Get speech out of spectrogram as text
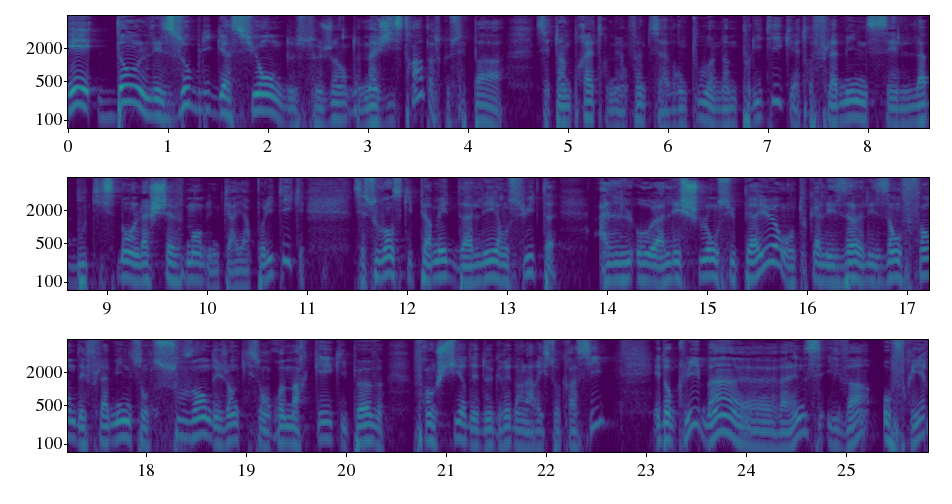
Et dans les obligations de ce genre de magistrat, parce que c'est pas, c'est un prêtre, mais en fait c'est avant tout un homme politique. être flamine, c'est l'aboutissement, l'achèvement d'une carrière politique. C'est souvent ce qui permet d'aller ensuite à l'échelon supérieur, en tout cas les, les enfants des flamines sont souvent des gens qui sont remarqués, qui peuvent franchir des degrés dans l'aristocratie. Et donc lui, ben, euh, Valens, il va offrir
